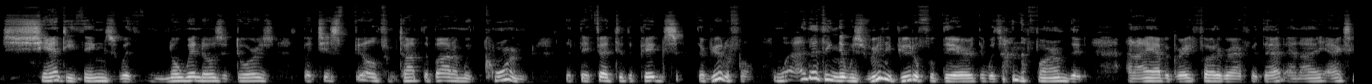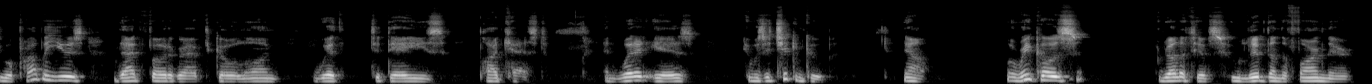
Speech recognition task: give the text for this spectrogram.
shanty things with no windows or doors, but just filled from top to bottom with corn that they fed to the pigs. They're beautiful. One other thing that was really beautiful there that was on the farm that, and I have a great photograph with that, and I actually will probably use that photograph to go along with today's podcast. And what it is, it was a chicken coop. Now, Marinko's relatives who lived on the farm there,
